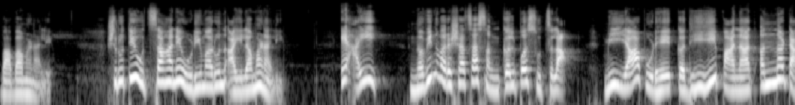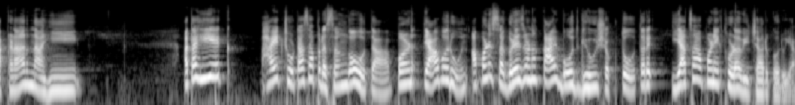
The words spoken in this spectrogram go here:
बाबा म्हणाले. श्रुती उत्साहाने उडी मारून आईला म्हणाली ए आई नवीन वर्षाचा संकल्प सुचला. मी यापुढे कधीही पानात अन्न टाकणार नाही. आता ही एक हा एक छोटासा प्रसंग होता पण त्यावरून आपण सगळेजण काय बोध घेऊ शकतो तर याचा आपण एक थोडा विचार करूया.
